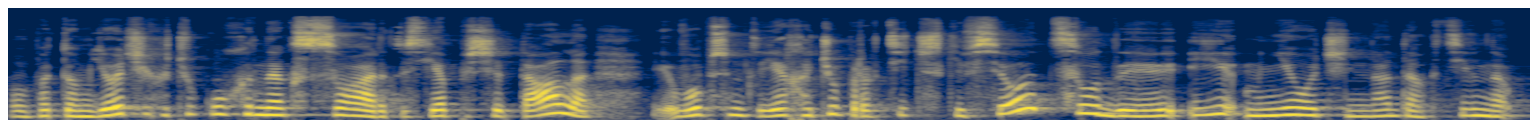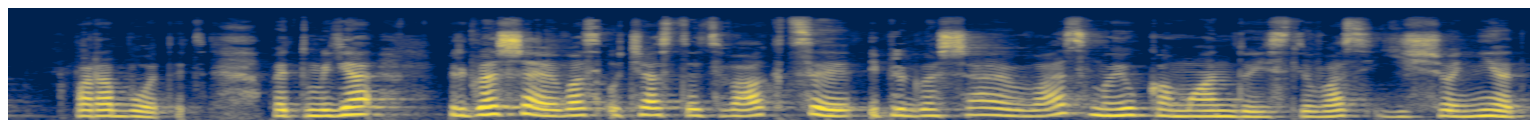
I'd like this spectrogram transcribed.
потом я очень хочу кухонные аксессуары то есть я посчитала и в общем-то я хочу практически все отсюда и мне очень надо активно поработать. Поэтому я приглашаю вас участвовать в акции и приглашаю вас в мою команду если у вас еще нет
